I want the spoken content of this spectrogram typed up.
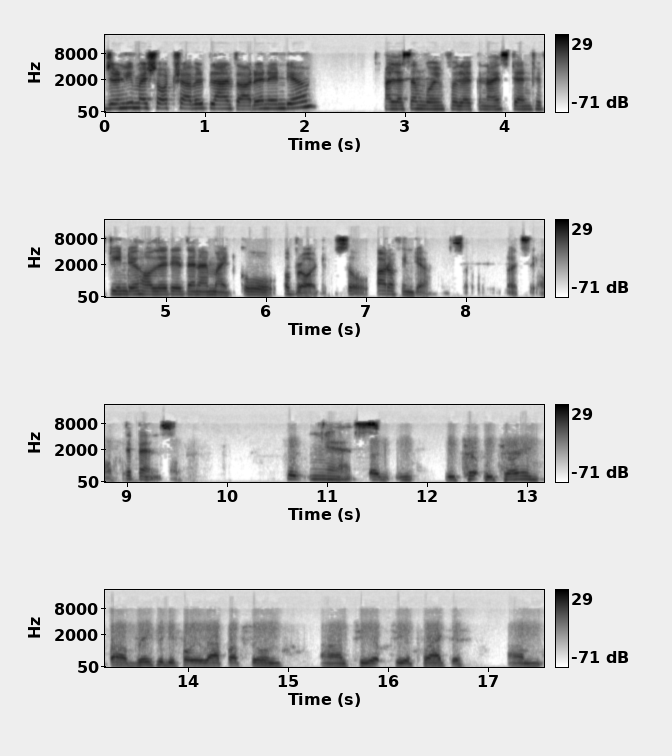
generally my short travel plans are in India. Unless I'm going for like a nice 10, 15 day holiday, then I might go abroad. So out of India. So let's see. Awesome. Depends. Awesome. So, yes. Uh, ret- returning uh, briefly before we wrap up soon um, to your to your practice, um,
